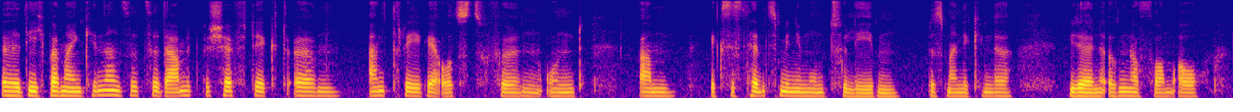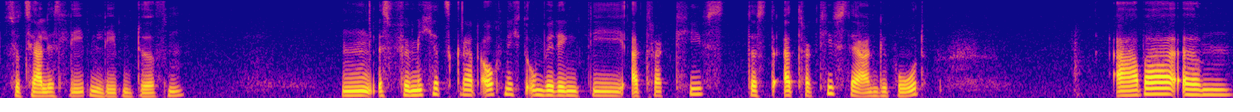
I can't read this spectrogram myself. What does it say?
äh, die ich bei meinen Kindern sitze, damit beschäftigt, ähm, Anträge auszufüllen und am Existenzminimum zu leben, bis meine Kinder wieder in irgendeiner Form auch soziales Leben leben dürfen. Hm, ist für mich jetzt gerade auch nicht unbedingt die attraktivst, das attraktivste Angebot, aber ähm,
